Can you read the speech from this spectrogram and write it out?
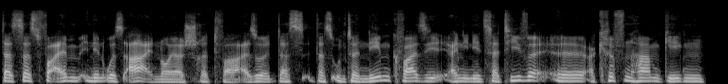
dass das vor allem in den USA ein neuer Schritt war. Also, dass das Unternehmen quasi eine Initiative äh, ergriffen haben gegen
